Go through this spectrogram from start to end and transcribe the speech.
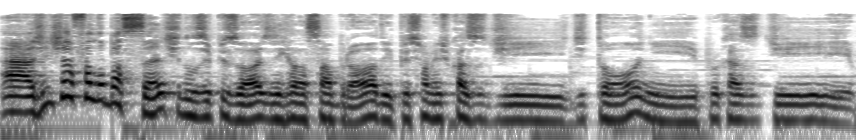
A gente já falou bastante nos episódios em relação a Broadway, principalmente por causa de, de Tony, por causa de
